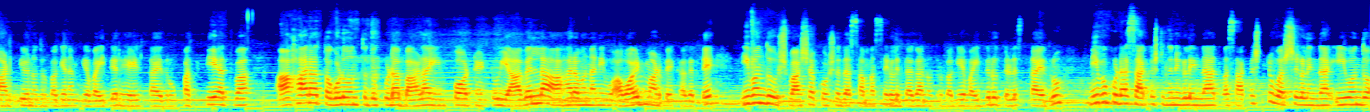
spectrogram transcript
ಮಾಡ್ತೀವಿ ಅನ್ನೋದ್ರ ಬಗ್ಗೆ ನಮಗೆ ವೈದ್ಯರು ಹೇಳ್ತಾ ಇದ್ರು. ಪಥ್ಯ ಅಥವಾ ಆಹಾರ ತಗೊಳ್ಳುವಂಥದ್ದು ಕೂಡ ಬಹಳ ಇಂಪಾರ್ಟೆಂಟು ಯಾವೆಲ್ಲ ಆಹಾರವನ್ನ ನೀವು ಅವಾಯ್ಡ್ ಮಾಡಬೇಕಾಗತ್ತೆ, ಈ ಒಂದು ಶ್ವಾಸಕೋಶದ ಸಮಸ್ಯೆಗಳಿದ್ದಾಗ ಅನ್ನೋದ್ರ ಬಗ್ಗೆ ವೈದ್ಯರು ತಿಳಿಸ್ತಾ ಇದ್ರು. ನೀವು ಕೂಡ ಸಾಕಷ್ಟು ದಿನಗಳಿಂದ ಅಥವಾ ಸಾಕಷ್ಟು ವರ್ಷಗಳಿಂದ ಈ ಒಂದು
